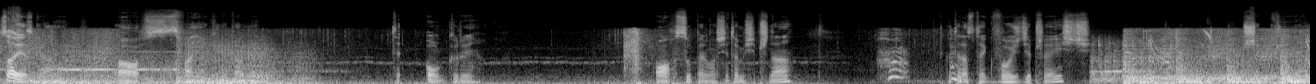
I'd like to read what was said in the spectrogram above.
Co jest grane? O, cwaniaki naprawdę. Te ogry. O, super, właśnie to mi się przyda. Tylko teraz te gwoździe przejść. Przeklęty.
